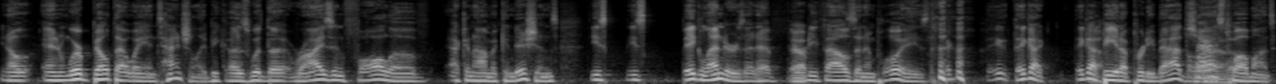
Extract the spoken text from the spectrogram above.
you know, and we're built that way intentionally because with the rise and fall of economic conditions, these these big lenders that have Yep. 30,000 employees, they're- they they got they got beat up pretty bad the Sure. last 12 months.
